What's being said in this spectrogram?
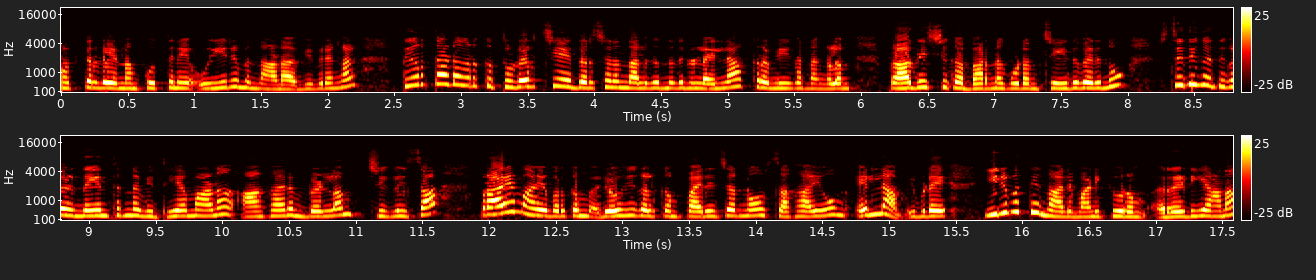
ഭക്തരുടെ എണ്ണം കുത്തനെ ഉയരുമെന്നാണ് വിവരങ്ങൾ. തീർത്ഥാടകർക്ക് തുടർച്ചയായി ദർശനം നൽകുന്നതിനുള്ള എല്ലാ ക്രമീകരണങ്ങളും പ്രാദേശിക ഭരണകൂടം ചെയ്തു വരുന്നു. സ്ഥിതിഗതികൾ നിയന്ത്രണ വിധേയമാണ്. ആഹാരം വെള്ളം ചികിത്സ പ്രായമായവർക്കും രോഗികൾക്കും പരിചരണവും സഹായവും എല്ലാം ഇവിടെ ഇരുപത്തിനാല് മണിക്കൂറും റെഡിയാണ്.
